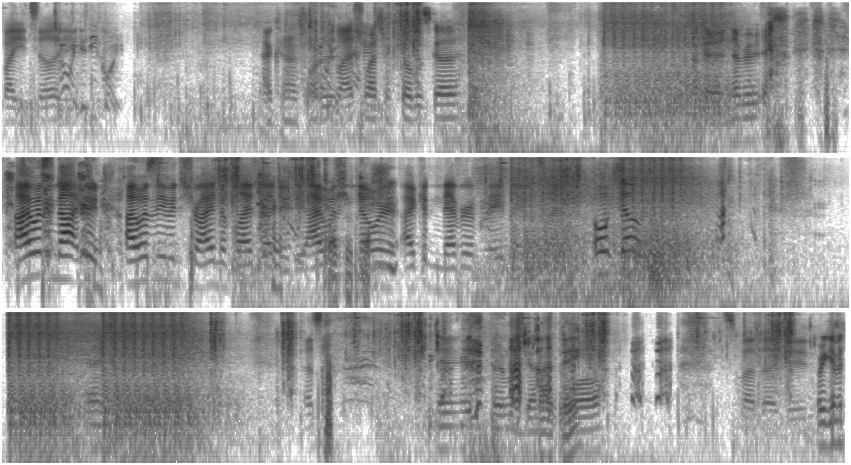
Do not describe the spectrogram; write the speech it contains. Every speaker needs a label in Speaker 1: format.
Speaker 1: by utility.
Speaker 2: I couldn't afford it.
Speaker 1: Flasher.
Speaker 2: Watch me kill this guy. Okay, never.
Speaker 1: I was not, dude. I wasn't even trying to flash that dude. dude. I was nowhere. I could never have made that. inside.
Speaker 2: oh no!
Speaker 1: That's,
Speaker 2: They're my gun
Speaker 1: that's my bad, dude.
Speaker 2: We're giving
